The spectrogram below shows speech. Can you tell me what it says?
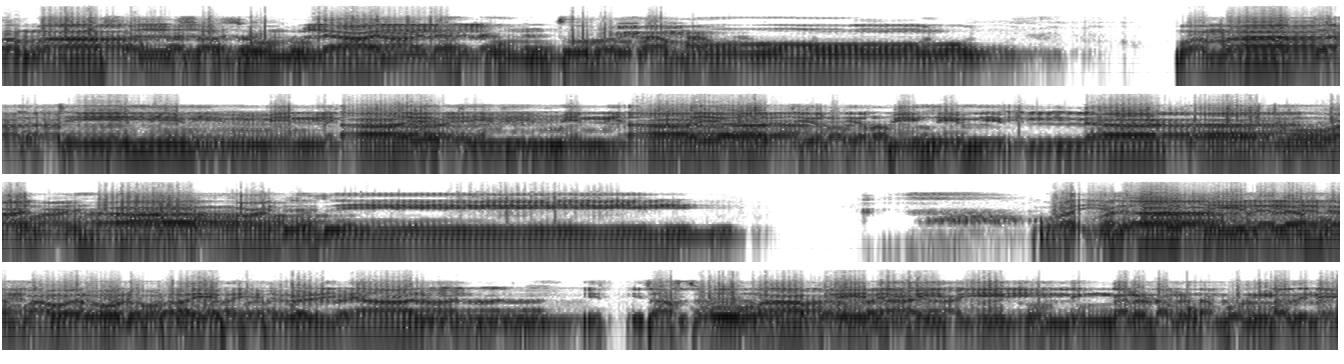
وما خلفكم لعلكم ترحمون وما تأتيهم من آية من آيات ربهم إلا كانوا عنها معرضين وإذا قيل لهم അവരോട് പറയപ്പെട്ടു കഴിഞ്ഞാൽ ഇത്തഖൂ മാ ബൈന ഐദീകും നിങ്ങളുടെ മുമ്പുള്ളതിനെ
